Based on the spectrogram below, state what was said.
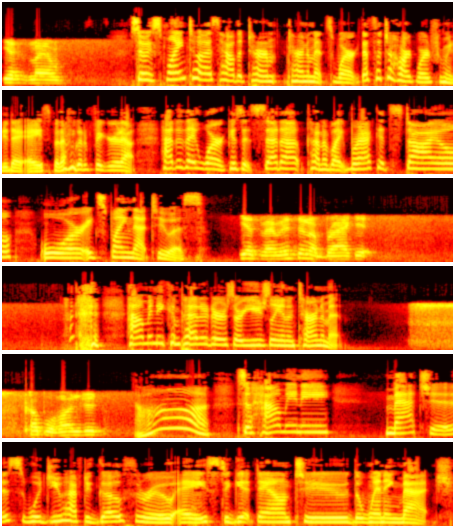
Yes, ma'am. So explain to us how the term tournaments work. That's such a hard word for me today, Ace, but I'm going to figure it out. How do they work? Is it set up kind of like bracket style, or explain that to us? Yes, ma'am. It's in a bracket. how many competitors are usually in a tournament? Couple hundred. Ah, so how many matches would you have to go through, Ace, to get down to the winning match?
